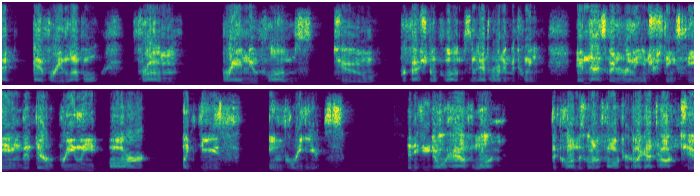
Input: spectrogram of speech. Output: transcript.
at every level, from brand new clubs to professional clubs and everyone in between. And that's been really interesting seeing that there really are like these ingredients that if you don't have one, the club is going to falter. Like I talked to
